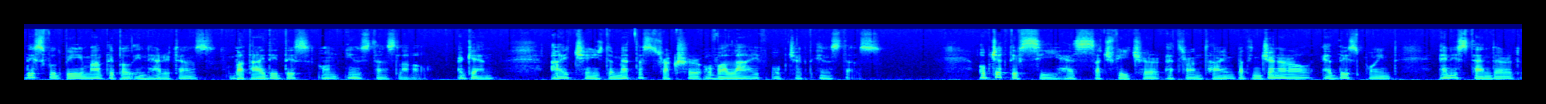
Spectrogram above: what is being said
this would be multiple inheritance, but I did this on instance level. Again, I changed the meta structure of a live object instance. Objective-C has such feature at runtime, but in general, at this point, any standard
